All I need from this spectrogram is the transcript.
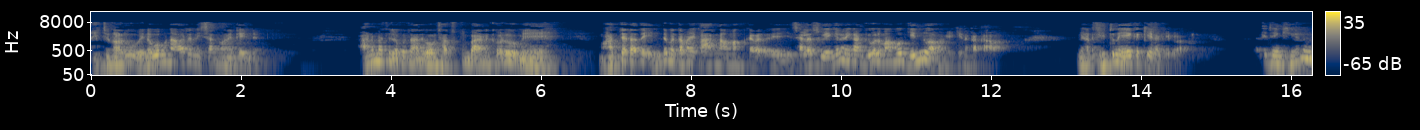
හිතනලු වෙනවම නවට Nissan වනට එන්න. ආනමත ලොකු සාන්ති බොහොම සතුටින් බාරන කළු මේ මහත්යට අද එන්නම තමයි කාරණාවක් කර සැලසුවේ කියලා නිකන් කිව්වල මම ඔය ගෙන්නුවා වගේ කියන කතාවක්. මෙයාට හිතුනේ ඒක කියලා කිව්වා. ඉතින් කියලා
